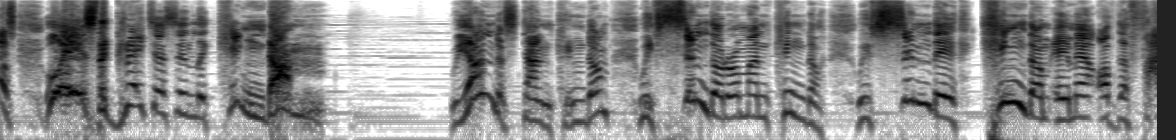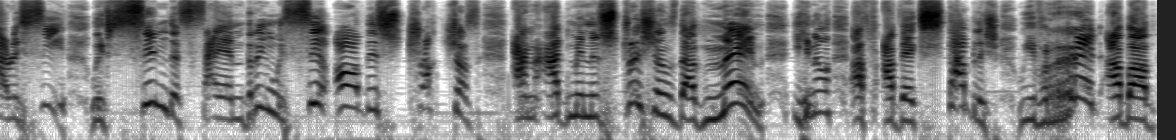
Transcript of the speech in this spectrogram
us who is the greatest in the kingdom. We understand kingdom. We've seen the Roman kingdom. We've seen the kingdom, amen, of the Pharisee. We've seen the Sanhedrin. We see all these structures and administrations that men, you know, have, have established. We've read about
